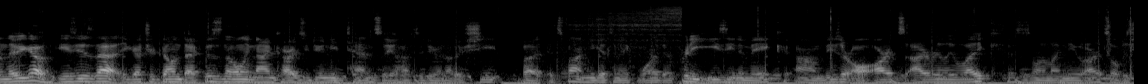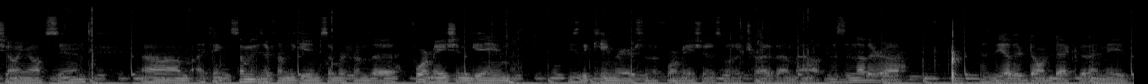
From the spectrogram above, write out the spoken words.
And there you go, easy as that. You got your DON!! deck. This is the only nine cards. You do need 10, so you'll have to do another sheet, but it's fun. You get to make more. They're pretty easy to make. Um, these are all arts I really like. This is one of my new arts I'll be showing off soon. Um, I think some of these are from the game, some are from the formation game. These are the king rares from the formation. I just want to try them out. This is another, uh, the other DON!! deck that I made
